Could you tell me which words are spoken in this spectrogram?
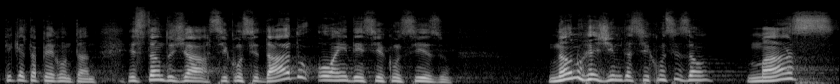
O que, que ele está perguntando? Estando já circuncidado ou ainda incircunciso? Não no regime da circuncisão, mas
